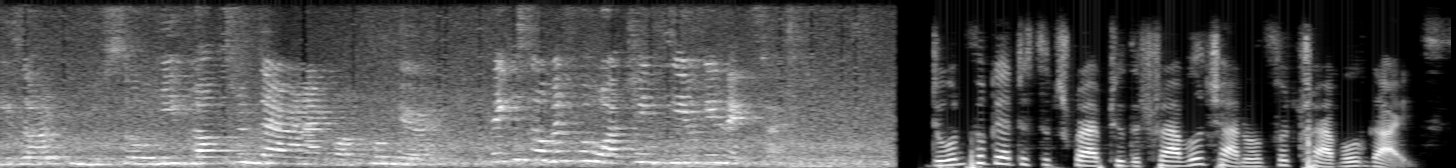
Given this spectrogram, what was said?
He's on a cruise so he vlogs from there and I got from here. Thank you so much for watching. See you again next time. Don't forget to subscribe to the travel channel for travel guides.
